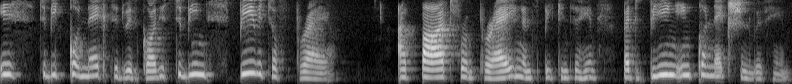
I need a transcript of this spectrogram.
is to be connected with God, is to be in spirit of prayer. Apart from praying and speaking to Him, but being in connection with Him.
